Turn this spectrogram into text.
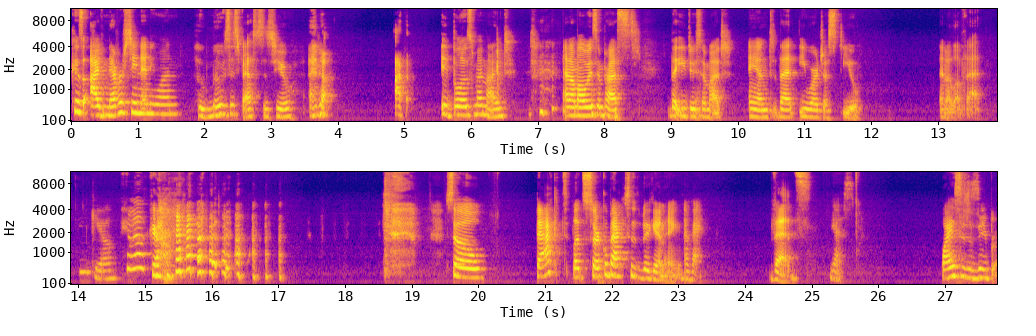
Because I've never seen anyone who moves as fast as you, and it blows my mind. and I'm always impressed that you do so much and that you are just you. And I love that. thank you You're welcome. so, back. let's circle back to the beginning. okay VEDS. yes Why is it a zebra?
